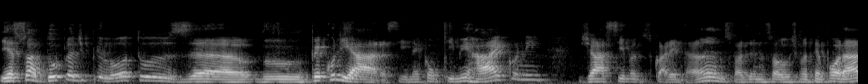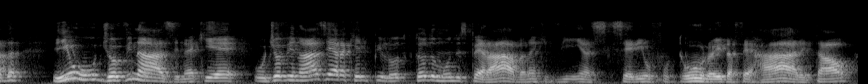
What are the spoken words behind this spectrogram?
e a sua dupla de pilotos uh, peculiar, assim, né? Com Kimi Raikkonen, já acima dos 40 anos, fazendo sua última temporada, e o Giovinazzi, né? Que é o Giovinazzi era aquele piloto que todo mundo esperava, né? Que vinha, que seria o futuro aí da Ferrari e tal,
